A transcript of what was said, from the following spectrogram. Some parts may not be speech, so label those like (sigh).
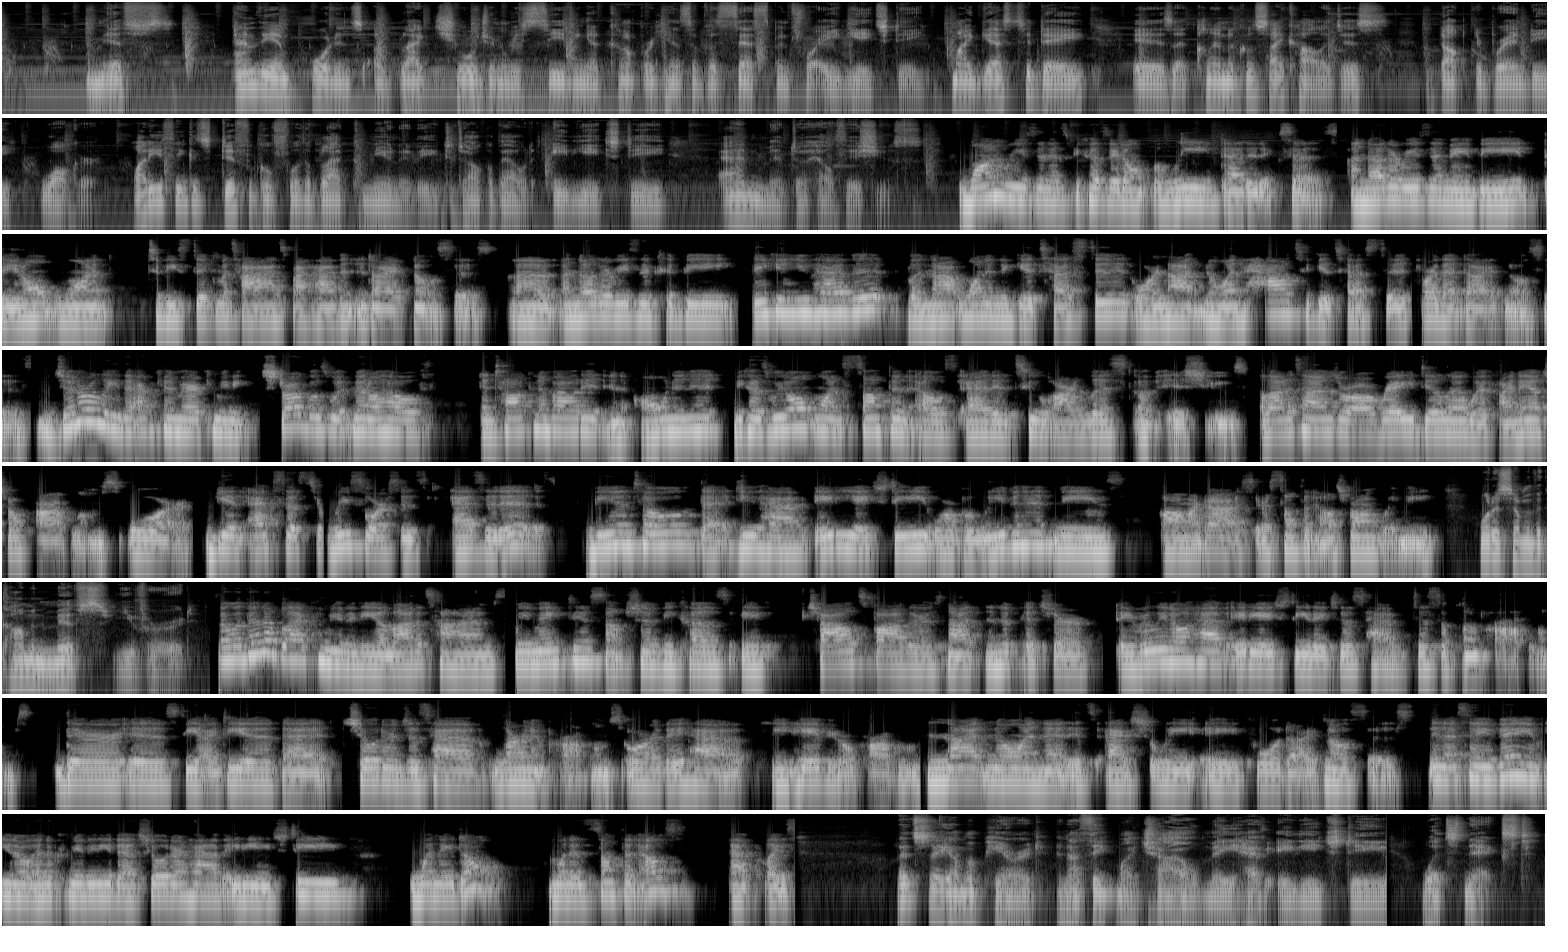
myths, and the importance of Black children receiving a comprehensive assessment for ADHD. My guest today is a clinical psychologist, Dr. Brandy Walker. Why do you think it's difficult for the Black community to talk about ADHD and mental health issues? One reason is because they don't believe that it exists. Another reason may be they don't want to be stigmatized by having a diagnosis. Uh, another reason could be thinking you have it, but not wanting to get tested or not knowing how to get tested for that diagnosis. Generally, the African American community struggles with mental health and talking about it and owning it because we don't want something else added to our list of issues. A lot of times we're already dealing with financial problems or getting access to resources as it is. Being told that you have ADHD or believing it means, oh my gosh, there's something else wrong with me. What are some of the common myths you've heard? So, within a Black community, a lot of times we make the assumption because if child's father is not in the picture. They really don't have ADHD, they just have discipline problems. There is the idea that children just have learning problems or they have behavioral problems, not knowing that it's actually a full diagnosis. In that same vein, you know, in a community that children have ADHD when they don't, when it's something else at play. Let's say I'm a parent and I think my child may have ADHD. What's next?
